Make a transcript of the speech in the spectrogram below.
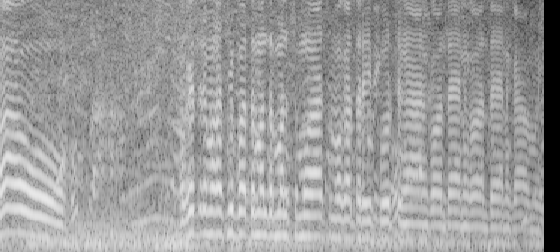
Wow. Oke, terima kasih buat teman-teman semua. Semoga terhibur dengan konten-konten kami.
